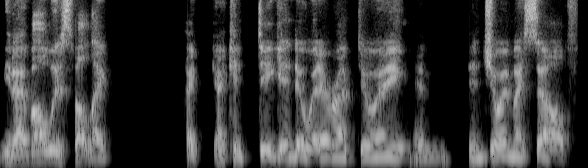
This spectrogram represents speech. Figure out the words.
you know, I've always felt like I, I can dig into whatever I'm doing and enjoy myself.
